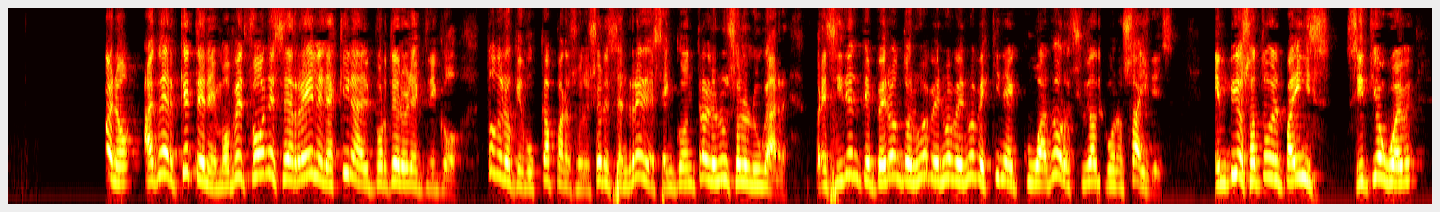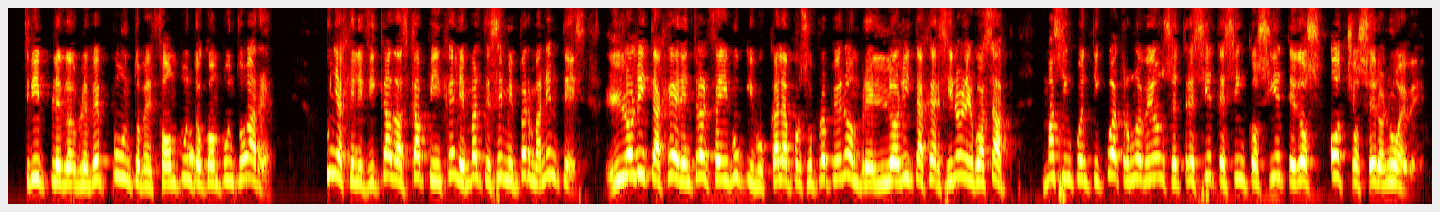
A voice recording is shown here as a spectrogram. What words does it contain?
bueno, a ver, ¿qué tenemos? Betfone SRL en la esquina del portero eléctrico. Todo lo que buscas para soluciones en redes, encontrarlo en un solo lugar. Presidente Perón 2999, esquina Ecuador, Ciudad de Buenos Aires. Envíos a todo el país. Sitio web www.betfone.com.ar uñas gelificadas, capping gel, esmaltes semipermanentes. Lolita Ger, entra al Facebook y buscala por su propio nombre, Lolita Ger, si no en el WhatsApp, más 54 911 3757 2809.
